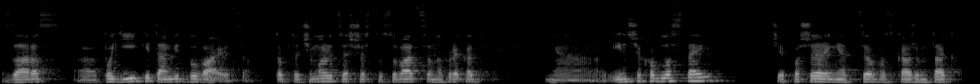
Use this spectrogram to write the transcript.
зараз е, подій, які там відбуваються. Тобто, чи може це ще стосуватися, наприклад, е, інших областей, чи поширення цього, скажімо так,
